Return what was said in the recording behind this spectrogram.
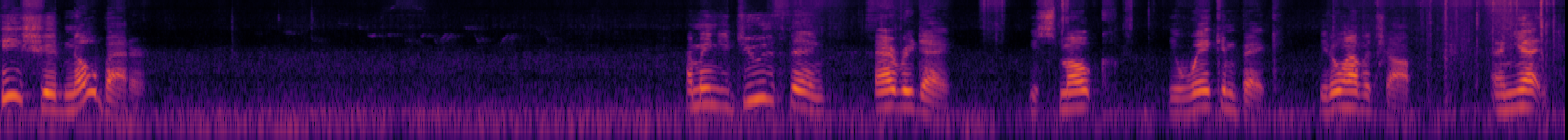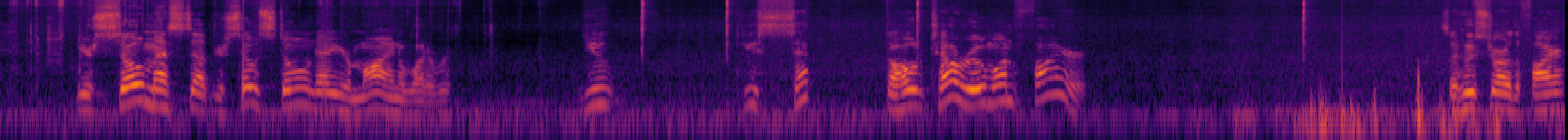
He should know better. I mean, you do the thing every day. You smoke, you wake and bake. You don't have a job. And yet, you're so messed up, you're so stoned out of your mind or whatever. You you set the hotel room on fire. So who started the fire?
